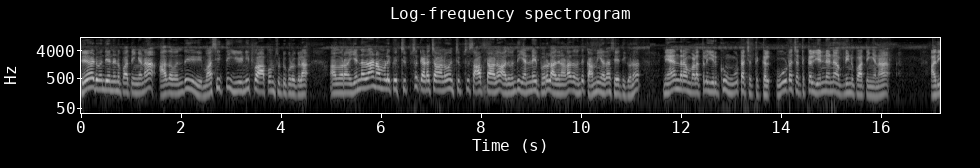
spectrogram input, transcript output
தேர்டு வந்து என்னென்னு பார்த்தீங்கன்னா அதை வந்து மசித்து இனிப்பு ஆப்பம் சுட்டு கொடுக்கலாம். அப்புறம் என்னதான் நம்மளுக்கு சிப்ஸ் கிடைச்சாலும் சிப்ஸ் சாப்பிட்டாலும் அது வந்து எண்ணெய் பொருள். அதனால அதை வந்து கம்மியாக தான் சேர்த்திக்கணும். நேந்திரம் பழத்தில் இருக்கும் ஊட்டச்சத்துக்கள். ஊட்டச்சத்துக்கள் என்னென்னு அப்படின்னு பார்த்தீங்கன்னா அது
